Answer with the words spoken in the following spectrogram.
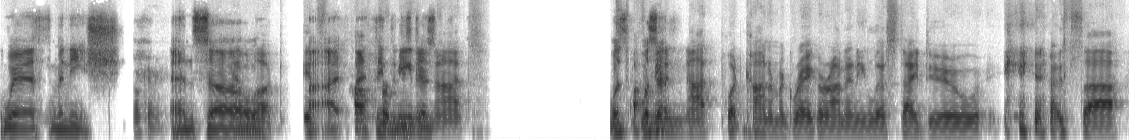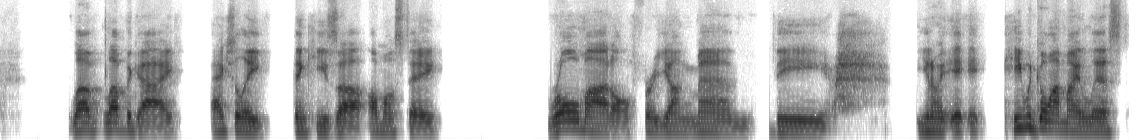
with Manish. Okay. And so and look, it's I, tough I think for me guys, not was was for me that? to not put Conor McGregor on any list I do. it's uh love love the guy. I actually think he's uh, almost a role model for young men. The you know, it, it, he would go on my list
